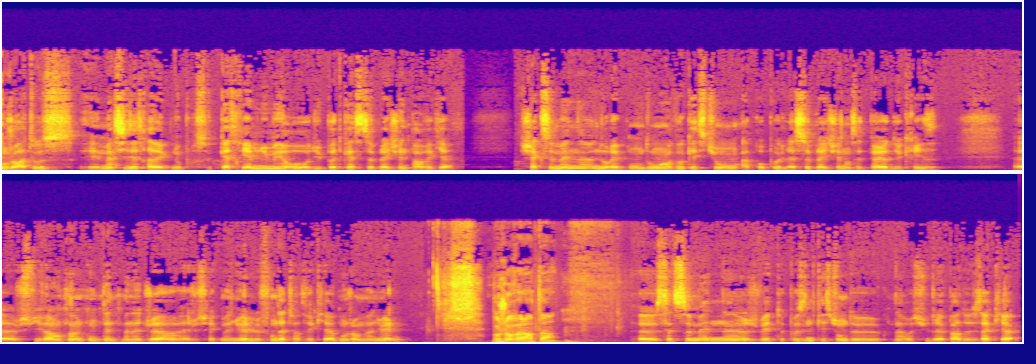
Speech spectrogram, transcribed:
Bonjour à tous et merci d'être avec nous pour ce quatrième numéro du podcast Supply Chain par Vecchia. Chaque semaine, nous répondons à vos questions à propos de la supply chain dans cette période de crise. Euh, je suis Valentin, Content Manager, et je suis avec Manuel, le fondateur de Vecchia. Bonjour Manuel. Bonjour Valentin. Euh, cette semaine, je vais te poser une question qu'on a reçue de la part de Zakia,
